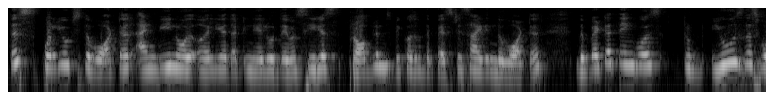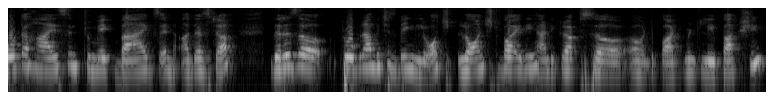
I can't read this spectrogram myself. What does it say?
this pollutes the water, and we know earlier that in Elur there were serious problems because of the pesticide in the water. The better thing was to use this water hyacinth to make bags and other stuff. There is a program which is being launch, launched by the Handicrafts uh, uh, Department, Lepakshi.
